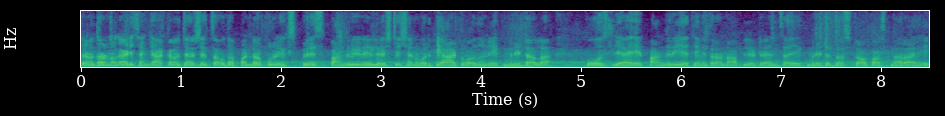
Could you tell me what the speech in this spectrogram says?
तर मित्रांनो गाडी संख्या अकरा चारशे चौदा पंढरपूर एक्सप्रेस पांगरी रेल्वे स्टेशनवरती आठ वाजून एक मिनिटाला पोहोचली आहे. पांगरी येथे मित्रांनो आपल्या ट्रेनचा एक मिनिटाचा स्टॉप असणार आहे.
